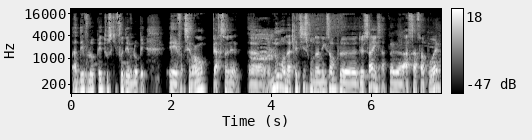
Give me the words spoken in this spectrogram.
à, à, développer tout ce qu'il faut développer. Et c'est vraiment personnel. Euh, nous en athlétisme, on a un exemple de ça. Il s'appelle Asaf Apoel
